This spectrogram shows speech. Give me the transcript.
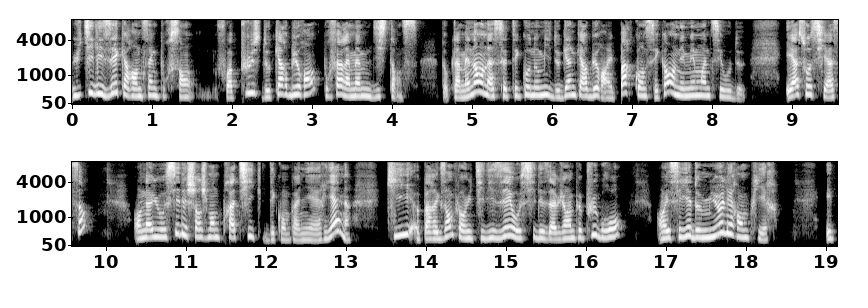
utilisait 45% fois plus de carburant pour faire la même distance. Donc là maintenant, on a cette économie de gain de carburant et par conséquent, on émet moins de CO2. Et associé à ça, on a eu aussi des changements de pratique des compagnies aériennes qui, par exemple, ont utilisé aussi des avions un peu plus gros ont essayé de mieux les remplir. Et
